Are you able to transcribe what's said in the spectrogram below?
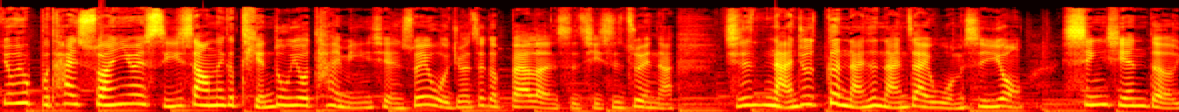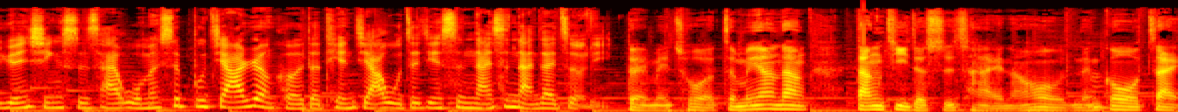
又又不太酸，因为实际上那个甜度又太明显，所以我觉得这个 balance 其实。最难，其实难就更难，是难在于我们是用新鲜的原型食材，我们是不加任何的添加物，这件事难是难在这里。对，没错，怎么样让？当季的食材，然后能够在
